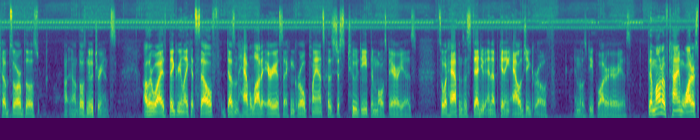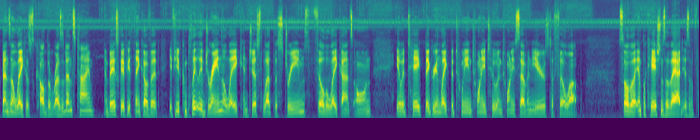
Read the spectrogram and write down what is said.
to absorb those, uh, those nutrients. Otherwise, Big Green Lake itself doesn't have a lot of areas that can grow plants because it's just too deep in most areas. So what happens instead, you end up getting algae growth in those deep water areas. The amount of time water spends in a lake is called the residence time. And basically, if you think of it, if you completely drain the lake and just let the streams fill the lake on its own, it would take Big Green Lake between 22 and 27 years to fill up. So the implications of that is if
